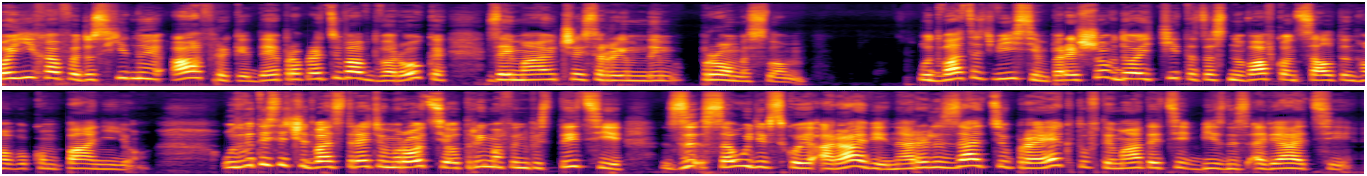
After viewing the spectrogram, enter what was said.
поїхав до Східної Африки, де пропрацював два роки, займаючись римним промислом. У 28 перейшов до IT та заснував консалтингову компанію. У 2023 році отримав інвестиції з Саудівської Аравії на реалізацію проекту в тематиці бізнес-авіації.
